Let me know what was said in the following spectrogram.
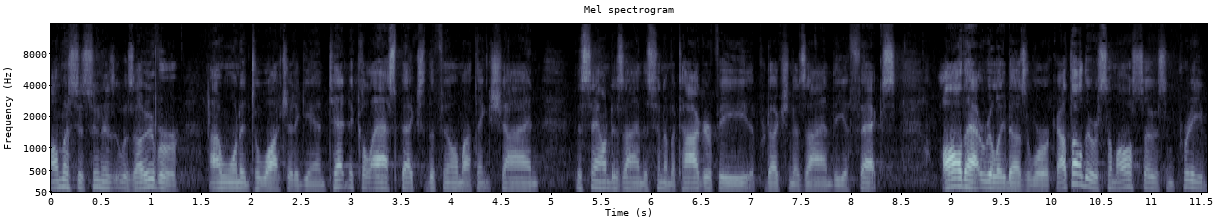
almost as soon as it was over, I wanted to watch it again. Technical aspects of the film, I think, shine. The sound design, the cinematography, the production design, the effects, all that really does work. I thought there was some also some pretty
